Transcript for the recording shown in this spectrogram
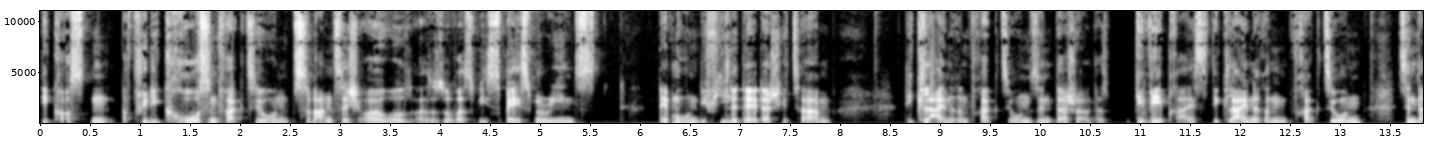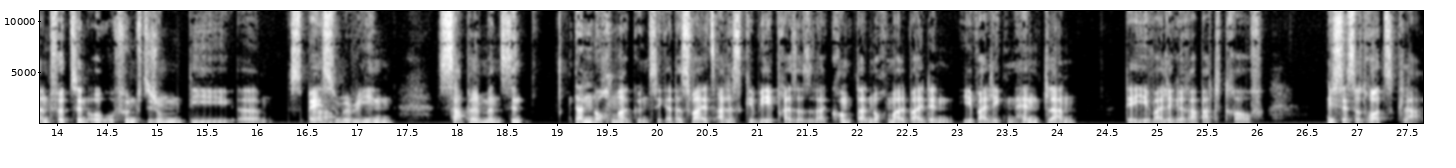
die kosten für die großen Fraktionen 20 Euro, also sowas wie Space Marines, Dämonen, die viele Datasheets haben. Die kleineren Fraktionen sind da schon, das GW-Preis, die kleineren Fraktionen sind dann 14,50 Euro und die ähm, Space wow. Marine Supplements sind dann nochmal günstiger. Das war jetzt alles GW-Preis, also da kommt dann nochmal bei den jeweiligen Händlern der jeweilige Rabatt drauf. Nichtsdestotrotz, klar,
